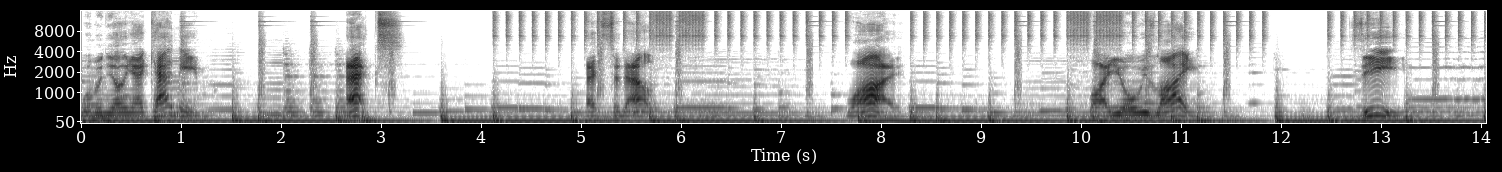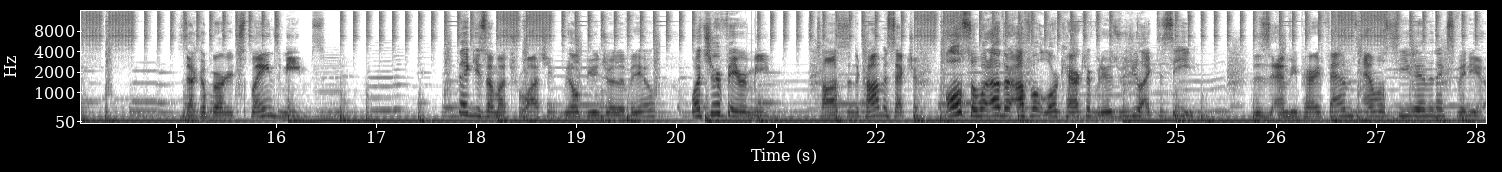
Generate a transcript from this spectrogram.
Woman yelling at cat meme. X. X to doubt. Why? Why are you always lying? Z. Zuckerberg explains memes. Thank you so much for watching. We hope you enjoyed the video. What's your favorite meme? Tell us in the comment section. Also, what other Alpha Lore character videos would you like to see? This is MV Perry Fandoms, and we'll see you in the next video.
